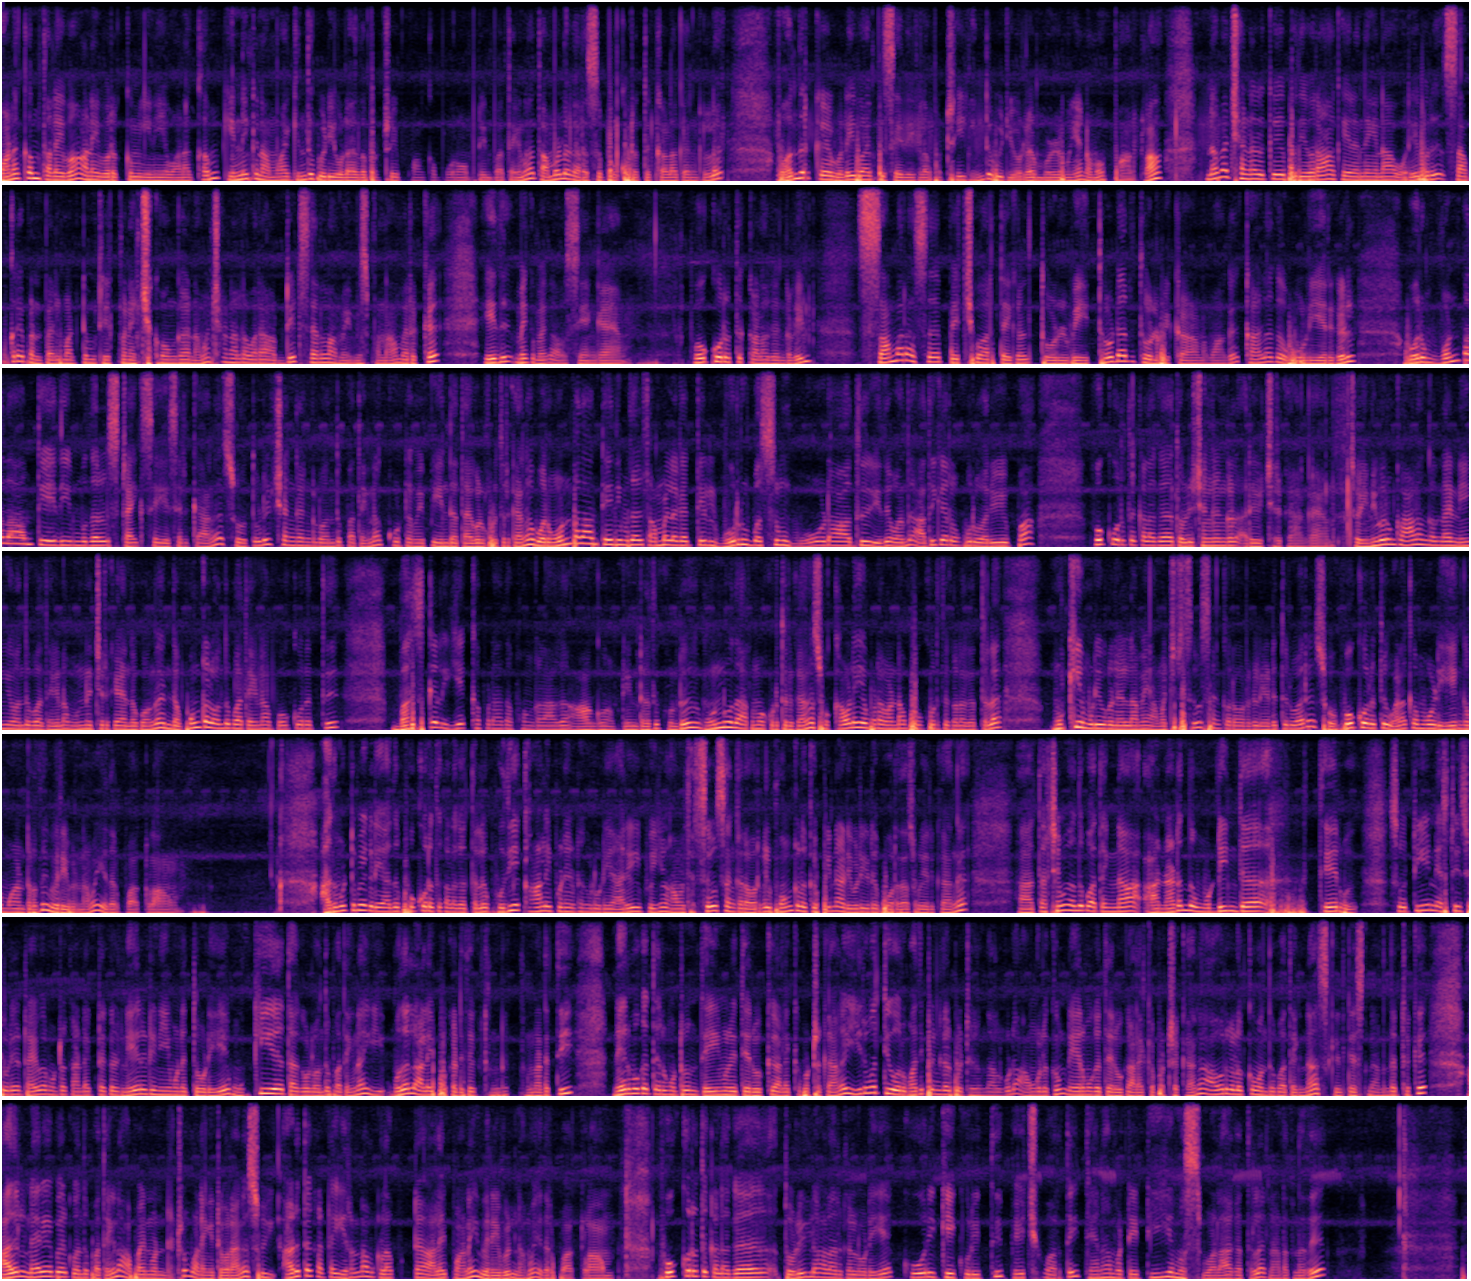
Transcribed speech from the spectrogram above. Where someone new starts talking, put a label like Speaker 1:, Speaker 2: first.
Speaker 1: வணக்கம் தலைவா அனைவருக்கும் இனிய வணக்கம். இன்றைக்கி நம்ம இந்த வீடியோவில் இதை பற்றி பார்க்க போகிறோம் அப்படின்னு பார்த்தீங்கன்னா தமிழக அரசு போக்குவரத்து கழகங்களில் வந்திருக்க வேலைவாய்ப்பு செய்திகளை பற்றி இந்த வீடியோவில் முழுமையாக நம்ம பார்க்கலாம். நம்ம சேனலுக்கு புதியவராக இருந்தீங்கன்னா ஒரே ஒரு சப்ஸ்கிரைப் அண்ட் பெல் மட்டும் கிளிக் பண்ணி வச்சுக்கோங்க. நம்ம சேனலில் வர அப்டேட்ஸ் எல்லாமே மிஸ் பண்ணாமல் இருக்குது இது மிக மிக அவசியங்க. போக்குவரத்து கழகங்களின் சமரச பேச்சுவார்த்தைகள் தோல்வி தொடர் தோல்வி காரணமாக கழக ஊழியர்கள் வரும் ஒன்பதாம் தேதி முதல் ஸ்ட்ரைக் செய்ய ஸோ தொழிற்சங்கங்கள் வந்து பார்த்திங்கன்னா கூட்டமைப்பு இந்த தகவல் கொடுத்துருக்காங்க. வரும் ஒன்பதாம் தேதி முதல் தமிழகத்தில் ஒரு பஸ்ஸும் ஓடாது. இது வந்து அதிகாரப்பூர்வ அறிவிப்பாக போக்குவரத்து கழக தொழிற்சங்கங்கள் அறிவிச்சிருக்காங்க. ஸோ இனிவரும் காலங்களில் நீங்கள் வந்து பார்த்திங்கன்னா முன்னெச்சரிக்கையாக இருந்துக்கோங்க. இந்த பொங்கல் வந்து பார்த்திங்கன்னா போக்குவரத்து பஸ்கள் இயக்கப்படாத பொங்கலாக ஆகும் அப்படின்றது கொண்டு முன்னுதாரணமாக கொடுத்துருக்காங்க. ஸோ கவலையப்பட வேண்டாம். போக்குவரத்து கழகத்தில் முக்கிய முடிவுகள் எல்லாமே அமைச்சர் சிவசங்கர் அவர்கள் எடுத்துருவார். ஸோ போக்குவரத்து வழக்கம் போல் இயங்குமான்றது விரைவில் நம்ம எதிர்பார்க்கலாம். அது மட்டுமே கிடையாது போக்குவரத்து கழகத்தில் புதிய காலி பணியிடங்களுடைய அறிவிப்பையும் அமைச்சர் சிவசங்கர் அவர்கள் பொங்கலுக்கு பின்னாடி வெளியிட போகிறதா சொல்லியிருக்காங்க. தற்சமயம் வந்து பார்த்திங்கன்னா நடந்து முடிந்த தேர்வு. ஸோ டிஎன்எஸ்டிசியுடைய டிரைவர் மற்றும் கண்டக்டர்கள் நேரடி நியமனத்தோடைய முக்கிய தகவல் வந்து பார்த்திங்கன்னா முதல் அழைப்பு கடிதம் நடத்தி நேர்முக தேர்வு மற்றும் தேய்முறை தேர்வுக்கு அழைக்கப்பட்டிருக்காங்க. இருபத்தி ஒரு மதிப்பெண்கள் பெற்றிருந்தால் கூட அவங்களுக்கும் நேர்முக தேர்வுக்கு அழைக்கப்பட்டிருக்காங்க. அவர்களுக்கும் வந்து பார்த்திங்கன்னா ஸ்கில் டெஸ்ட் நடந்துட்டுருக்கு. அதில் நிறைய பேருக்கு வந்து பார்த்திங்கன்னா அப்பாயின்மெண்ட் லெட்டரும் வழங்கிட்டு வராங்க. ஸோ அடுத்த கட்ட இரண்டாம் கட்ட அழைப்பானை விரைவில் நம்ம எதிர்பார்க்கலாம். போக்குவரத்து கழக தொழிலாளர்களுடைய கோரிக்கை குறித்து பேச்சுவார்த்தை தேனாம்பட்டை டிஎம்எஸ் வளாகத்தில் நடந்தது.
